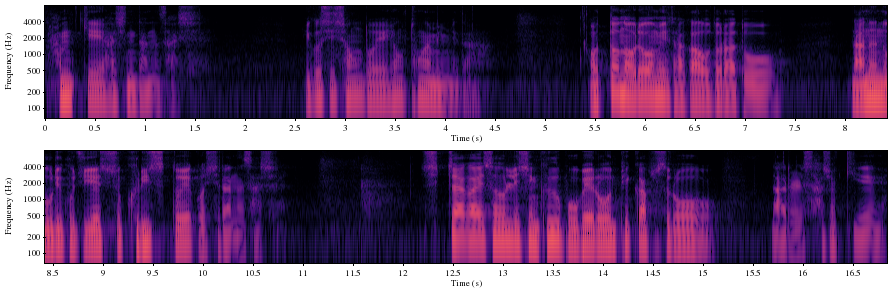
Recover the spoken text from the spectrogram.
함께 하신다는 사실. 이것이 성도의 형통함입니다. 어떤 어려움이 다가오더라도 나는 우리 구주 예수 그리스도의 것이라는 사실. 십자가에서 흘리신 그 보배로운 피값으로 나를 사셨기에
